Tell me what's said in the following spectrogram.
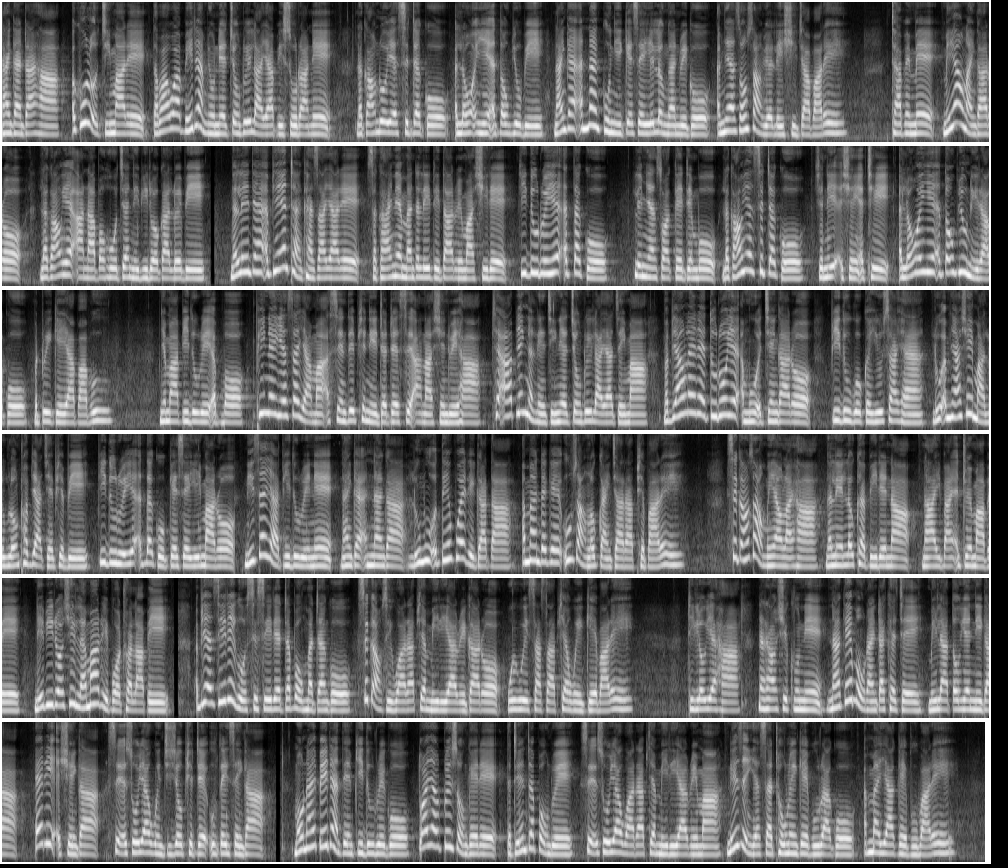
နိုင်ငံတိုင်းဟာအခုလိုကြီးမားတဲ့တဘာဝဘေးဒဏ်မျိုးနဲ့ကြုံတွေ့လာရပြီဆိုတာနဲ့၎င်းတို့ရဲ့စစ်တပ်ကိုအလုံးအရင်အုံပြုပြီးနိုင်ငံအနှံ့ကူညီကယ်ဆယ်ရေးလုပ်ငန်းတွေကိုအမြန်ဆုံးဆောင်ရွက်လေးရှိကြပါတယ်။ဒါပေမဲ့မင်းအောင်လှိုင်ကတော့၎င်းရဲ့အာဏာဗဟိုချက်နေပြည်တော်ကလွဲပြီးငလင်တန်အပြင်းအထန်ခံစားရတဲ့စကိုင်းနဲ့မန္တလေးဒေသတွေမှာရှိတဲ့ပြည်သူတွေရဲ့အသက်ကို လျင်မြန်စွာကယ်တင်ဖို့၎င်းရဲ့စစ်တပ်ကိုယနေ့အချိန်အထိအလုံးအရင်အသုံးပြုနေတာကို မတွေ့ကြရပါဘူး မြန်မာပြည်သူတွေအပေါ်ဖိနှိပ်ရက်ဆက်ရာမှာအဆင်သင့်ဖြစ်နေတတ်တဲ့စစ်အာဏာရှင်တွေဟာဖျက်အားပြင်းငလင်ကြီးနဲ့ကြုံတွေ့လာရချိန်မှာမပြောင်းလဲတဲ့သူတို့ရဲ့အမှုအကျဉ်းကတော့ပြည်သူကိုဂယုစိုက်ဟန်လူအများရှိမှလူလုံးထွက်ပြခြင်းဖြစ်ပြီးပြည်သူတွေရဲ့အသက်ကိုကယ်ဆယ်ရေးမှာတော့နီးစပ်ရာပြည်သူတွေနဲ့နိုင်ငံအနှံ့ကလူမှုအသင်းဖွဲ့တွေကသာအမှန်တကယ်ဥဆောင်လုပ်ကင်ကြတာဖြစ်ပါတယ် စစ်ကောင်းဆောင်မင်းအောင်လှိုင်ဟာငလင်လောက်ခတ်ပြီးတဲ့နောက်နိုင်ပိုင်းအတွင်းမှာပဲနေပြည်တော်ရှိလမ်းမတွေပေါ်ထွက်လာပြီးအပြက်စီးတွေကိုစစ်ဆေးတဲ့တပ်ပုံမှတ်တမ်းကိုစစ်ကောင်စီဝါဒဖြတ်မီဒီယာတွေကတော့ဝေဝေဆာဆာဖြန့်ဝေခဲ့ပါတယ်ဒီလိုရက်ဟာ2008ခုနှစ်နာဂိတ်မုံတိုင်းတိုက်ခတ်ချိန်မေလ3ရက်နေ့ကအဲ့ဒီအချိန်ကစစ်အစိုးရဝင်ကြီးချုပ်ဖြစ်တဲ့ဦးသိန်းစိန်က မုံတိုင်းပေးတံတင်ပြည်သူတွေကိုတွားရောက်တွေ့ဆုံခဲ့တဲ့သတင်းတပ်ပုံတွေစစ်အစိုးရဝါဒဖြတ်မီဒီယာတွေမှာနေ့စဉ်ရက်ဆက်ထုံးလွှင့်ခဲ့ဘူးတာကို အမှတ်ရခဲ့ပူပါတယ်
